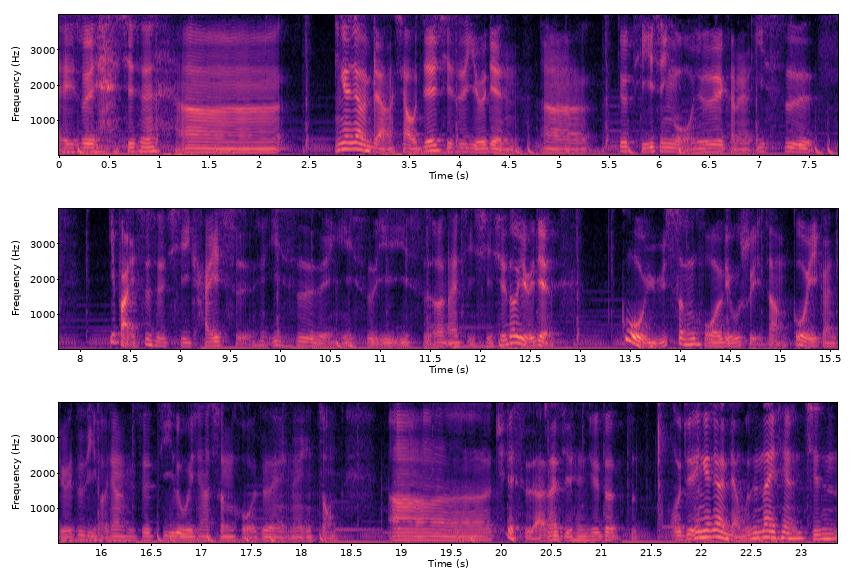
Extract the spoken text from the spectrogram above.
OK，所以 其实呃，应该这样讲，小杰其实有点呃，就提醒我，就是可能一四一百四十期开始，一四零、一四一、一四二那几期，其实都有一点过于生活流水账，过于感觉自己好像就是记录一下生活之类那一种。呃，确实啊，那几天就都，我觉得应该这样讲，不是那一天，其实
